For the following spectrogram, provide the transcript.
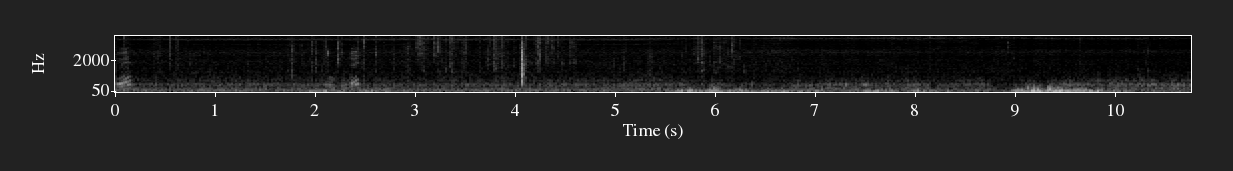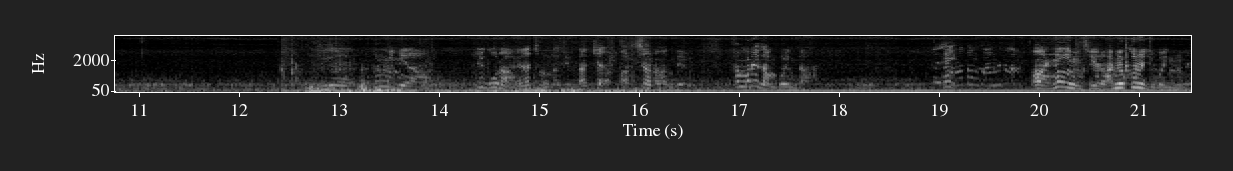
왜? 어, 그래? 이게 형님이랑 일고랑 여자친구랑 지금 낚시 낚시하러 하는데 한 마리도 안 보인다. 행, 어, 형님이 지금 라면 끓여주고 있는데.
